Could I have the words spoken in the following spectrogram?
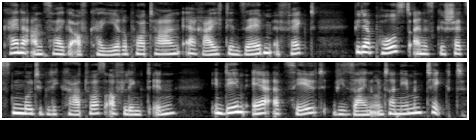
Keine Anzeige auf Karriereportalen erreicht denselben Effekt wie der Post eines geschätzten Multiplikators auf LinkedIn, in dem er erzählt, wie sein Unternehmen tickt.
